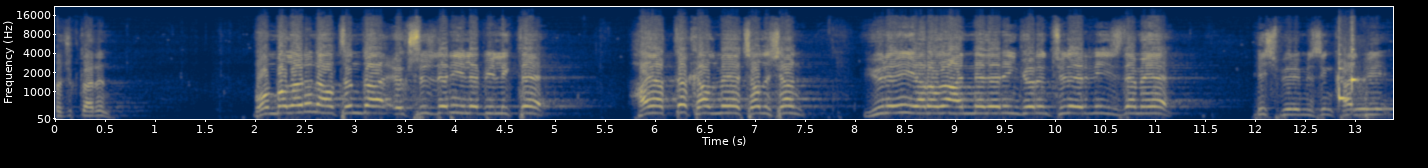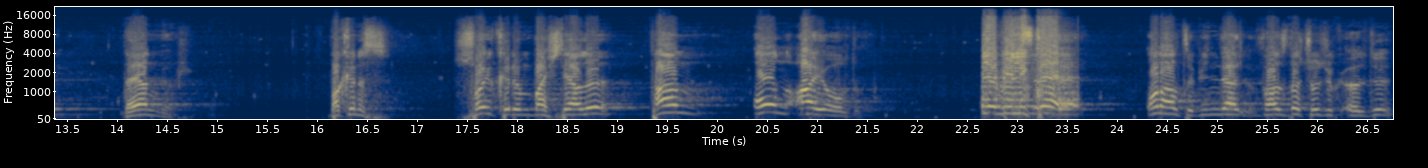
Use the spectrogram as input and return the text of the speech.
çocukların bombaların altında öksüzleriyle birlikte hayatta kalmaya çalışan yüreği yaralı annelerin görüntülerini izlemeye hiçbirimizin kalbi dayanmıyor. Bakınız soykırım başlayalı tam 10 ay oldu. ile birlikte 16 binden fazla çocuk öldü.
